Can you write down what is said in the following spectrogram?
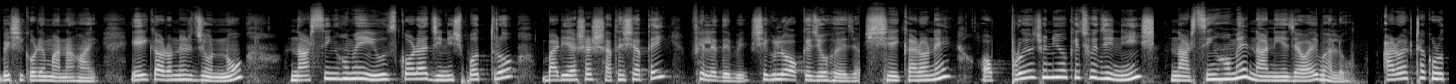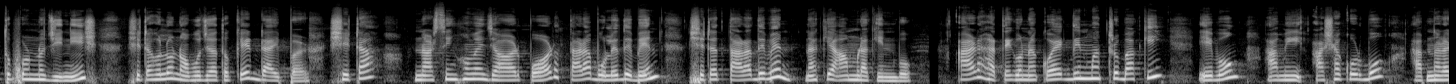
বেশি করে মানা হয়। এই কারণের জন্য নার্সিংহোমে ইউজ করা জিনিসপত্র বাড়ি আসার সাথে সাথেই ফেলে দেবে। সেগুলো অকেজো হয়ে যায় সেই কারণে অপ্রয়োজনীয় কিছু জিনিস নার্সিংহোমে না নিয়ে যাওয়াই ভালো। আরও একটা গুরুত্বপূর্ণ জিনিস, সেটা হলো নবজাতকের ডাইপার। সেটা নার্সিংহোমে যাওয়ার পর তারা বলে দেবেন, সেটা তারা দেবেন নাকি আমরা কিনবো? আর হাতে গোনা কয়েকদিন মাত্র বাকি এবং আমি আশা করব আপনারা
